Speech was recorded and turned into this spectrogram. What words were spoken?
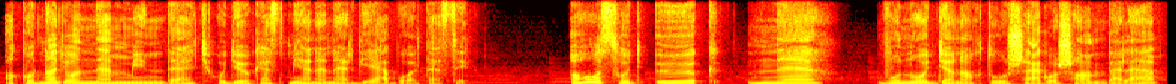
akkor nagyon nem mindegy, hogy ők ezt milyen energiából teszik. Ahhoz, hogy ők ne vonódjanak túlságosan bele,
